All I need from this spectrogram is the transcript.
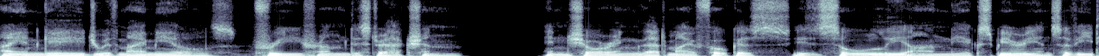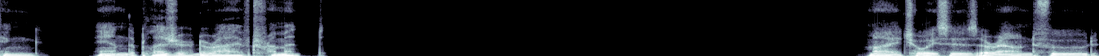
I engage with my meals free from distraction, ensuring that my focus is solely on the experience of eating and the pleasure derived from it. My choices around food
